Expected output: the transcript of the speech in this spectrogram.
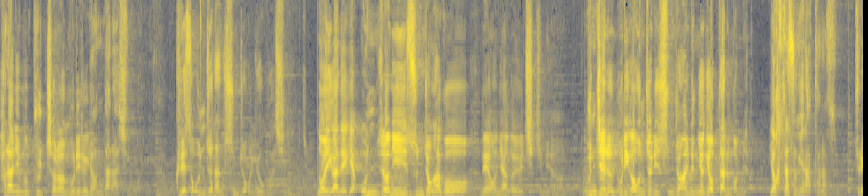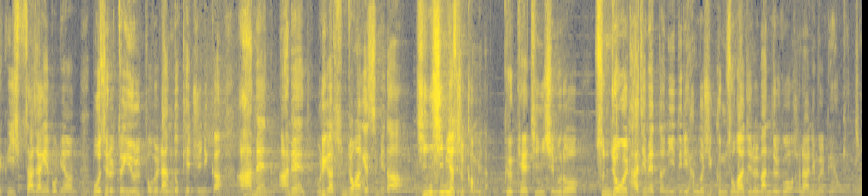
하나님은 불처럼 우리를 연단하시는 겁니다. 그래서 온전한 순종을 요구하시는 거죠. 너희가 내게 온전히 순종하고 내 언약을 지키면 문제는 우리가 온전히 순종할 능력이 없다는 겁니다. 역사 속에 나타났습니다. 출애굽 24장에 보면 모세를 통해 율법을 낭독해 주니까 아멘 아멘 우리가 순종하겠습니다. 진심이었을 겁니다. 그렇게 진심으로 순종을 다짐했던 이들이 한 것이 금송아지를 만들고 하나님을 배웠겠죠.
